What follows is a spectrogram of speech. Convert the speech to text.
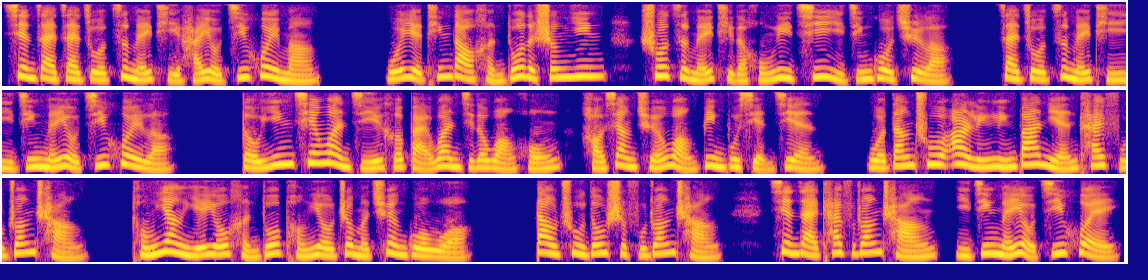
现在在做自媒体还有机会吗？我也听到很多的声音，说自媒体的红利期已经过去了，在做自媒体已经没有机会了。抖音千万级和百万级的网红，好像全网并不鲜见。我当初二零零八年开服装厂。同样也有很多朋友这么劝过我，到处都是服装厂，现在开服装厂已经没有机会。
